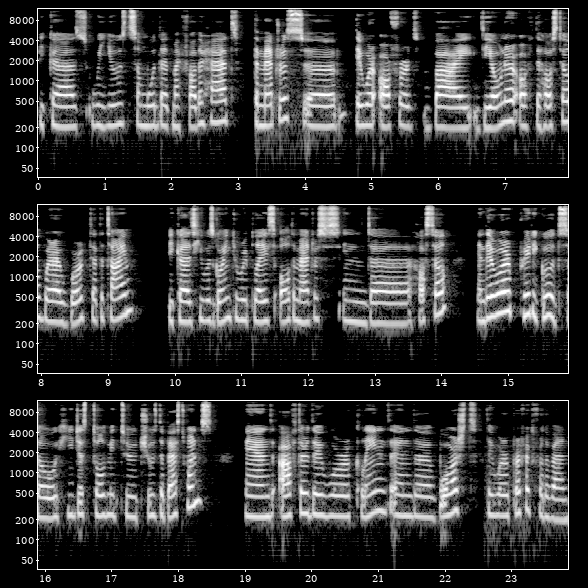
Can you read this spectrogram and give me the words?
because we used some wood that my father had. The mattress, uh, they were offered by the owner of the hostel where I worked at the time because he was going to replace all the mattresses in the hostel and they were pretty good so he just told me to choose the best ones and after they were cleaned and uh, washed they were perfect for the van.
